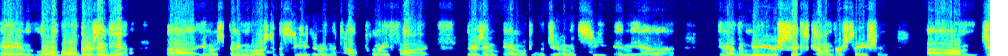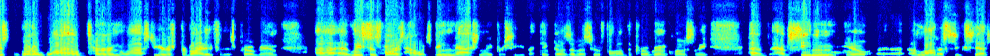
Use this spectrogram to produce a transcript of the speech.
And lo and behold, there's Indiana. Uh, you know, spending most of the season in the top 25. There's Indiana with a legitimate seat in the, uh, you know, the New Year Six conversation. Um, just what a wild turn the last year has provided for this program, uh, at least as far as how it's being nationally perceived. I think those of us who have followed the program closely have have seen, you know, a, lot of success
